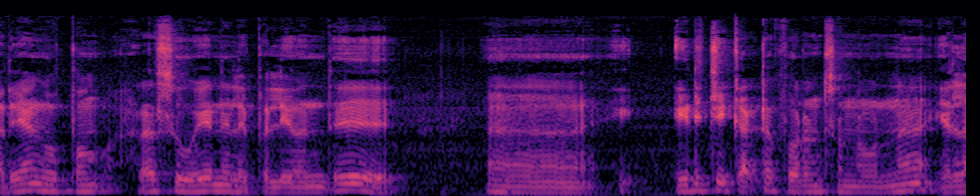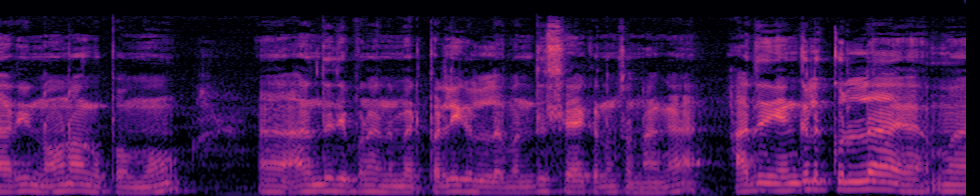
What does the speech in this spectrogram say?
அரியாங்குப்பம் அரசு உயர்நிலைப்பள்ளி வந்து இடித்து கட்ட போகிறேன்னு சொன்ன உடனே எல்லாரையும் நோனாங்குப்பமும் அருந்ததிபுரம் இந்தமாரி பள்ளிகளில் வந்து சேர்க்கணும்னு சொன்னாங்க. அது எங்களுக்குள்ள ம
